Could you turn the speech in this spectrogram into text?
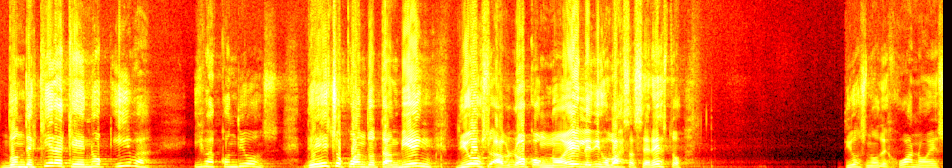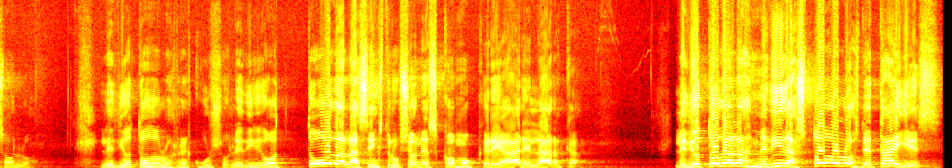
Donde quiera que Enoch iba, iba con Dios. De hecho, cuando también Dios habló con Noé, le dijo, vas a hacer esto, Dios no dejó a Noé solo. Le dio todos los recursos, le dio todas las instrucciones cómo crear el arca. Le dio todas las medidas, todos los detalles.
